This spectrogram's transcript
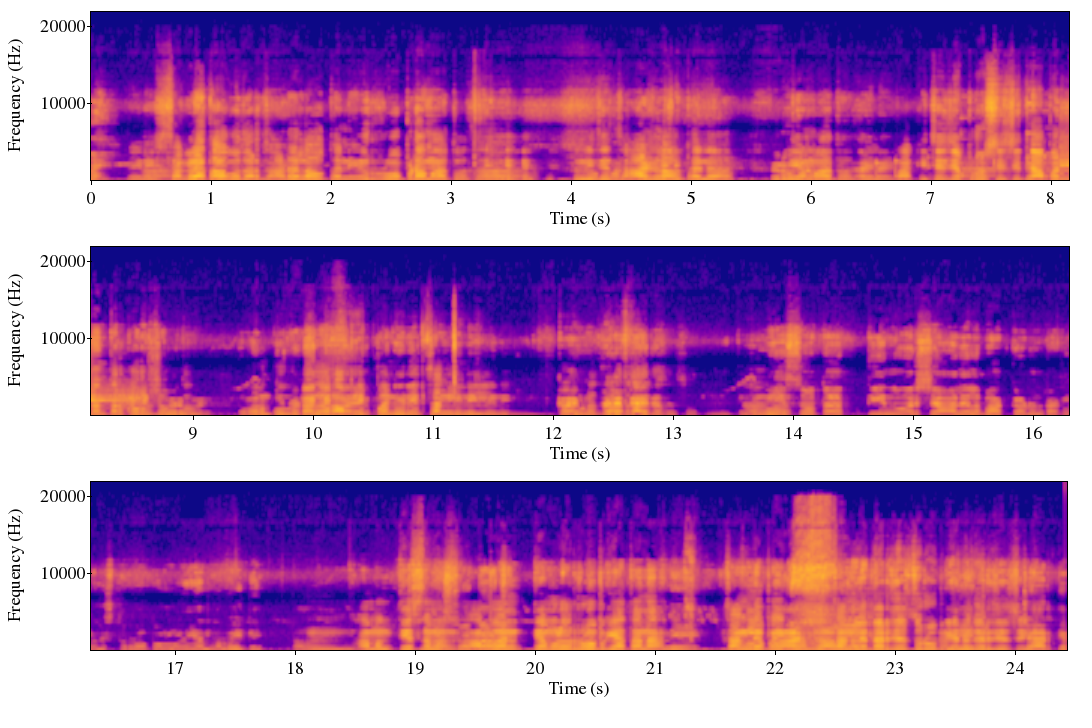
नाही. नाही नाही सगळ्यात अगोदर झाडं लावताना रोपडा महत्वाचं आहे. तुम्ही जे झाड लावताना ते महत्वाचं आहे. बाकीच्या ज्या प्रोसेस आहे ते आपण नंतर करू शकतो. तुम्हाला परंतु फोटो जर आपली? पनीरच चांगली निघली नाही काय पुढं उपयोग झाड काय success त्याचा? होत नाही. मी स्वतः तीन वर्ष आलेला बाग काढून टाकला नुसतं रोपामुळे यांना माहिती. हम्म, हा मग तेच ना हा, मग स्वतःचा. आपण त्यामुळे रोप घेताना आणि चांगल्या रोप आज पैकी लावलं. चांगल्या दर्जाचं रोप घेणं आणि गरजेचं आहे चार ते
